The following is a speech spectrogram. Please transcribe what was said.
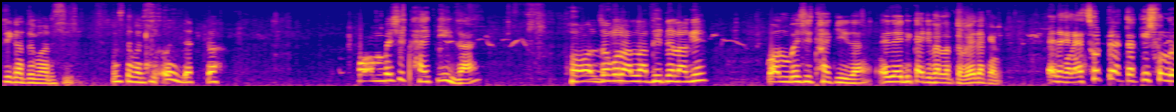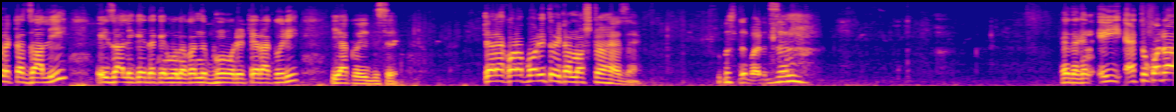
টিকাতে পারছি। বুঝতে পারছি ওই একটা কম বেশি থাকি যায়। ফল যখন আল্লাহ দিতে লাগে কম বেশি থাকি যায়। এই যে এটি কাটি ফেলাতে হবে। এই দেখেন এই দেখেন ছোট্ট একটা কি সুন্দর একটা জালি। এই জালিকে দেখেন মনে করেন যে ভুঁড়ে টেরা করি ইয়া করে দিছে। টেরা করার পরই তো এটা নষ্ট হয়ে যায়। বুঝতে পারছেন? এই দেখেন, এই এত কয়টা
